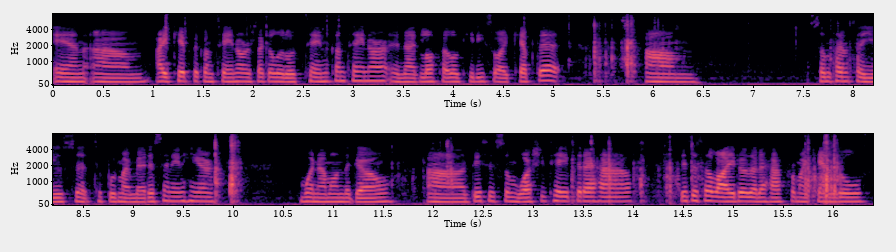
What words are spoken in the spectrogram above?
and um, I kept the container. It's like a little tin container and I love Hello Kitty so I kept it. Um, sometimes I use it to put my medicine in here when I'm on the go uh, this is some washi tape that I have. This is a lighter that I have for my candles.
